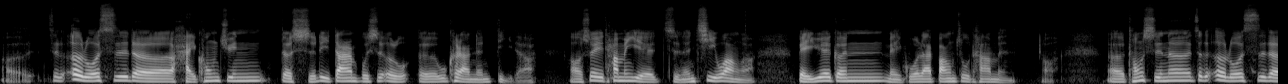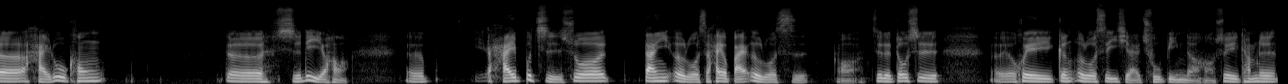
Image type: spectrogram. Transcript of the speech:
呃，这个俄罗斯的海空军的实力当然不是俄罗呃乌克兰能抵的啊。哦，所以他们也只能寄望啊北约跟美国来帮助他们。哦，呃，同时呢，这个俄罗斯的海陆空的实力哈，呃，还不止说单一俄罗斯，还有白俄罗斯。哦，这个都是。”呃，会跟俄罗斯一起来出兵的哈，所以他们的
